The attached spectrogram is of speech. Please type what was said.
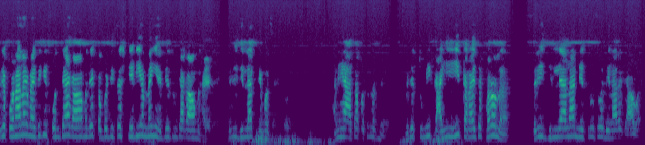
म्हणजे कोणालाही माहिती की कोणत्या गावामध्ये कबड्डीचं स्टेडियम नाही आहे ते तुमच्या गावामध्ये आहे. म्हणजे जिल्ह्यात फेमस आहे. आणि हे आतापासूनच नाही. म्हणजे तुम्ही काहीही करायचं ठरवलं तरी जिल्ह्याला नेतृत्व देणारं गाव आहे.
